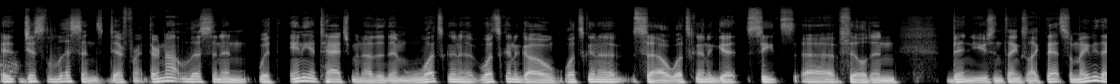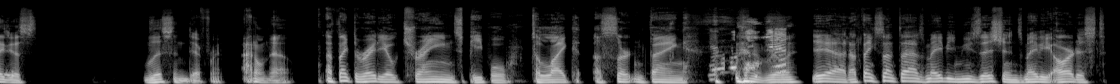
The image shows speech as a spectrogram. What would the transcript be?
it just listens different. They're not listening with any attachment other than what's gonna what's gonna go, what's gonna sell, what's gonna get seats uh, filled in venues and things like that. So maybe they just listen different. I don't know. I think the radio trains people to like a certain thing. really? Yeah, and I think sometimes maybe musicians, maybe artists,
